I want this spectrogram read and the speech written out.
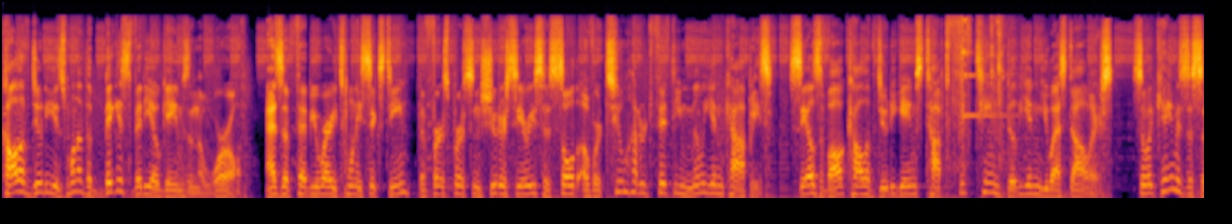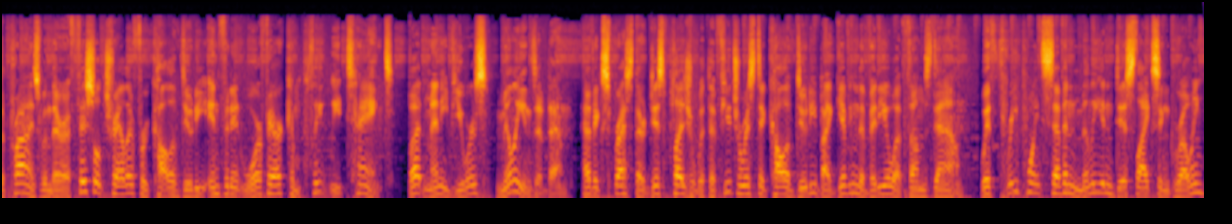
Call of Duty is one of the biggest video games in the world. As of February 2016, the first-person shooter series has sold over 250 million copies. Sales of all Call of Duty games topped 15 billion US dollars. So it came as a surprise when their official trailer for Call of Duty Infinite Warfare completely tanked. But many viewers, millions of them, have expressed their displeasure with the futuristic Call of Duty by giving the video a thumbs down. With 3.7 million dislikes and growing,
